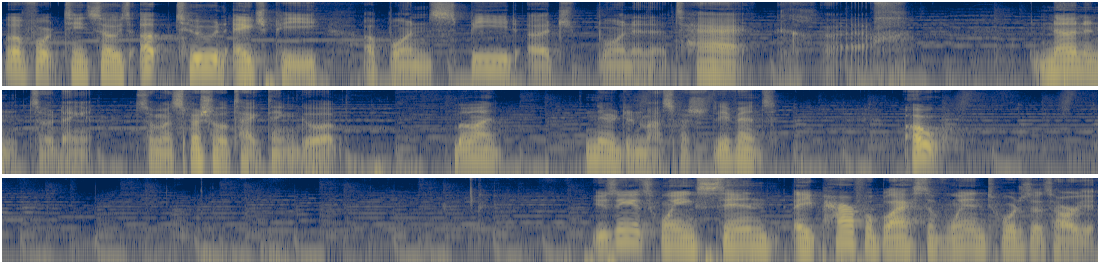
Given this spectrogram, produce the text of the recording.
Level 14, so he's up 2 in HP, up 1 in speed, up 1 in attack. Ugh. None in, so dang it. So my special attack didn't go up. But my, neither did my special defense. Oh. Using its wings, send a powerful blast of wind towards the target,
